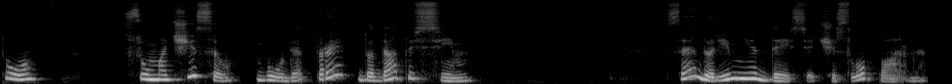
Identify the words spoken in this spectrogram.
то сума чисел буде 3 додати 7. Це дорівнює 10 число парне.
